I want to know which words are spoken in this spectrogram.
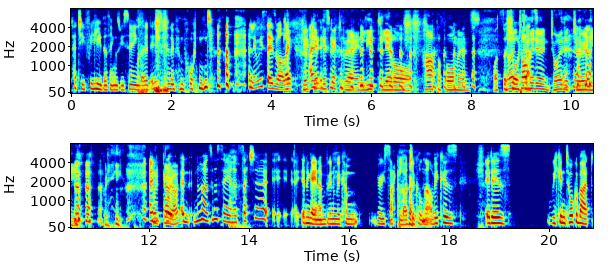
touchy feely the things we're saying, but it is kind of important. and let me say as well, like get, get, I- get, let's get to the elite level, high performance. What's the Don't shortcut? tell me to enjoy the journey. Please. and, But carry well, on. And no, I was going to say, and it's such a, and again, I'm going to become very psychological now because it is, we can talk about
